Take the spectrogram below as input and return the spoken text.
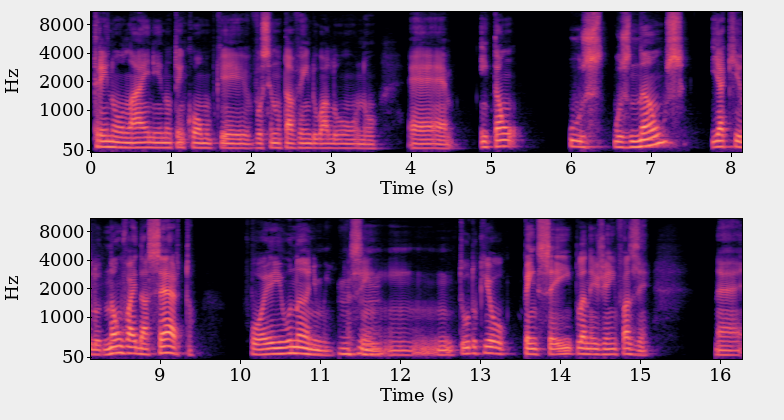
Treino online não tem como, porque você não está vendo o aluno. É... Então, os, os nãos e aquilo não vai dar certo foi unânime, assim, uhum. assim, em, em tudo que eu pensei e planejei em fazer. Né?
